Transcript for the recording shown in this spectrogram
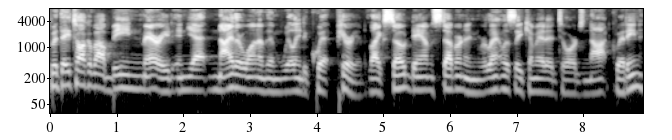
but they talk about being married and yet neither one of them willing to quit. Period. Like so damn stubborn and relentlessly committed towards not quitting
